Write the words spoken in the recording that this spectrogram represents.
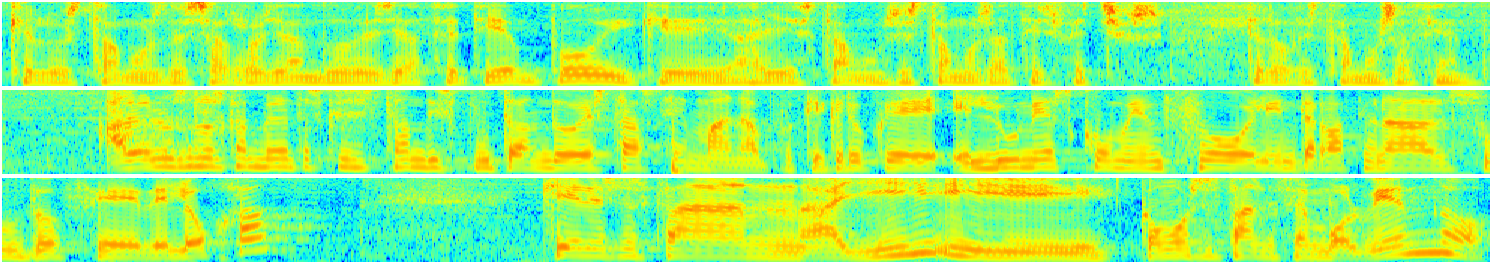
que lo estamos desarrollando desde hace tiempo y que ahí estamos, estamos satisfechos de lo que estamos haciendo. Háblanos de los campeonatos que se están disputando esta semana, porque creo que el lunes comenzó el Internacional Sub-12 de Loja. ¿Quiénes están allí y cómo se están desenvolviendo?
